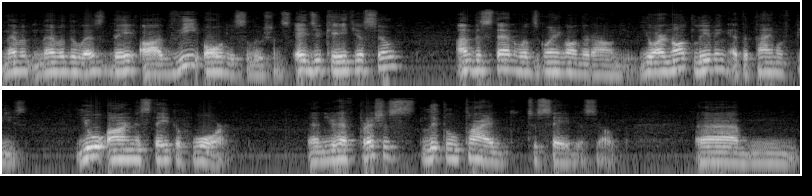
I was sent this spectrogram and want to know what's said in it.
never, nevertheless, they are the only solutions. Educate yourself, understand what's going on around you. You are not living at the time of peace. You are in a state of war, and you have precious little time to save yourself. Um,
